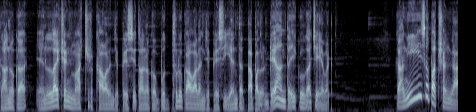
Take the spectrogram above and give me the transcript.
తాను ఒక ఎన్లైటెన్ మాస్టర్ కావాలని చెప్పేసి తాను ఒక బుద్ధుడు కావాలని చెప్పేసి ఎంత తపన ఉంటే అంత ఎక్కువగా చేయబడు కనీస పక్షంగా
